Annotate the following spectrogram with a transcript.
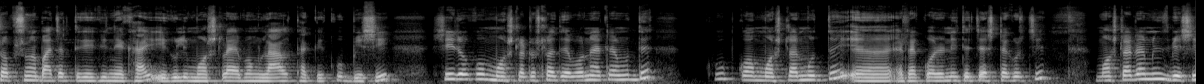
সবসময় বাজার থেকে কিনে খাই, এগুলি মশলা এবং লাল থাকে খুব বেশি। সেই রকম মশলা টশলা দেবো না, এটার মধ্যে খুব কম মশলার মধ্যেই এটা করে নিতে চেষ্টা করছি। মশলাটা মিন্স বেশি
